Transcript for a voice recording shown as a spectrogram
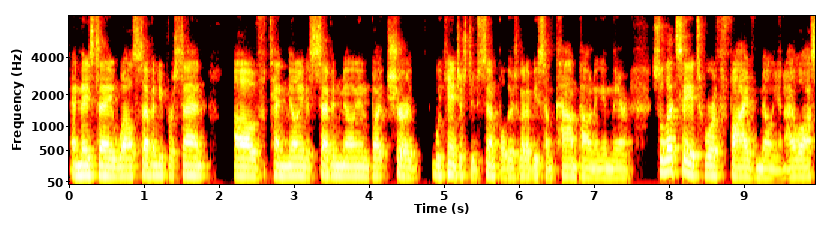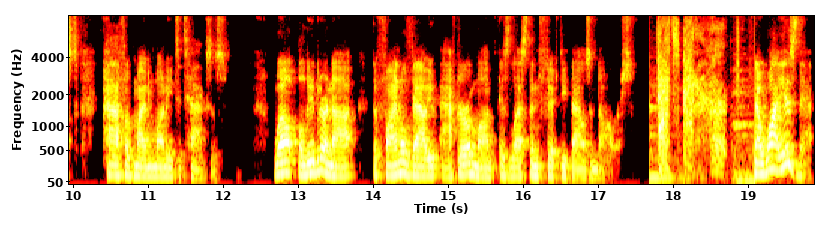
and they say, well, 70% of 10 million is 7 million, but sure, we can't just do simple. There's got to be some compounding in there. So let's say it's worth 5 million. I lost half of my money to taxes. Well, believe it or not, the final value after a month is less than $50,000. That's gotta hurt. Now, why is that?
